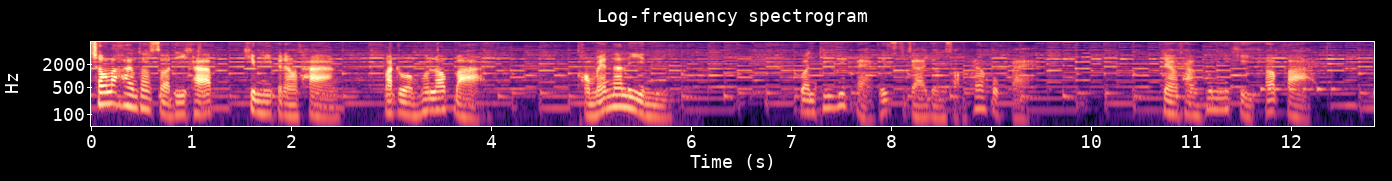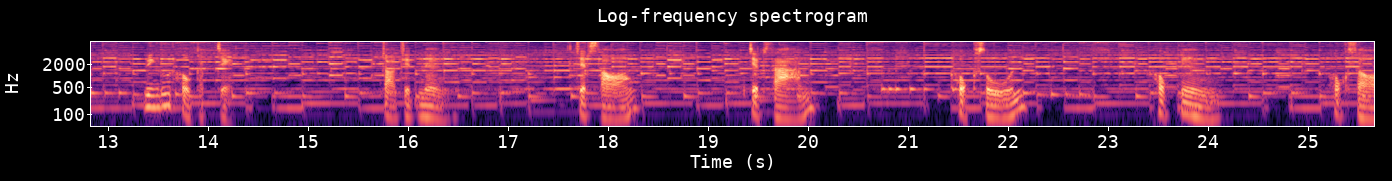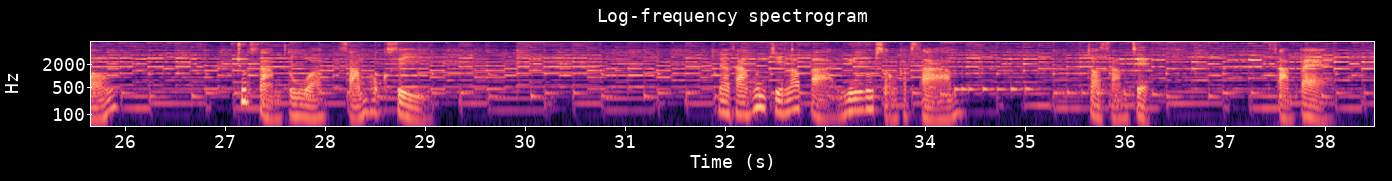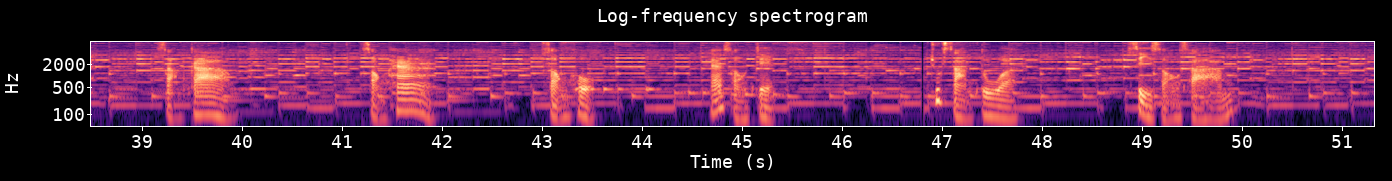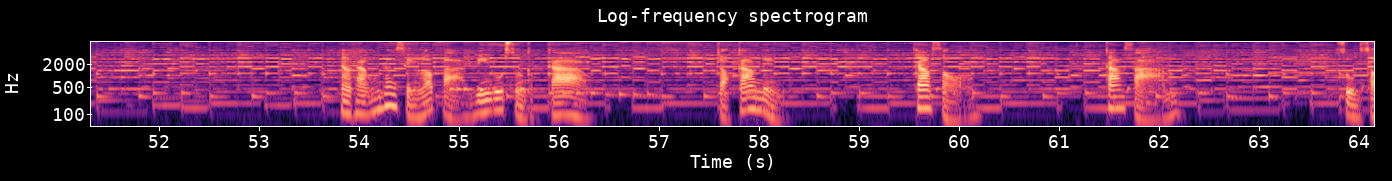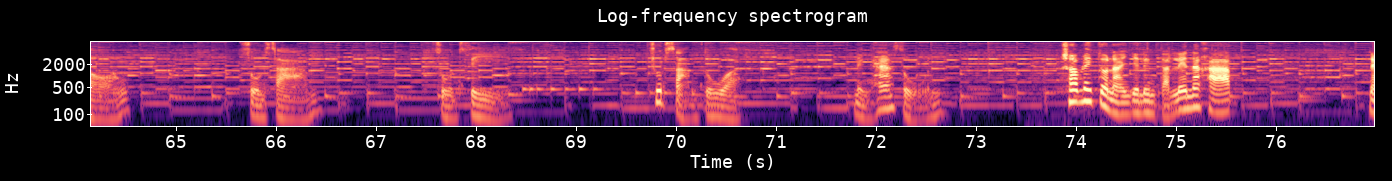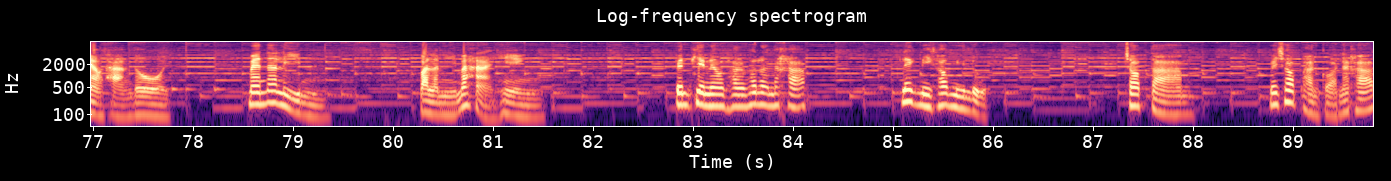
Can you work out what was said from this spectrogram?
ช่องละครทองสวัสดีครับ คลิปนี้เป็นแนวทาง มารวมหุ้นรอบบ่าย ของแมนนาลิน วันที่ 28 พฤศจิกายน 2568 แนวทางหุ้นนิกิรอบบ่าย วิ่งรูด 6 กับ7จอ71 72 73 60 61 62 ชุด 3 ตัว 364 แนวทางหุ้นจีนรอบบ่ายวิ่งรูด2กับ 3 จอด 37 38 39 25 26 และ 27 ชุด 3 ตัว 4 2 3 แนวทางหุ้นทั้งเสียงรอบบ่ายวิ่งรูด0กับ 9 จอก91 92 93 02 03 04 ชุด 3 ตัว 150 ชอบเลขตัวไหนอย่าลืมตัดเล่นนะครับ แนวทางโดย แม่นาลิน บารมีมหาเฮง เป็นเพียงแนวทางเท่านั้นนะครับ เลขมีเข้ามีหลุด ชอบตาม ไม่ชอบผ่านก่อนนะครับ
